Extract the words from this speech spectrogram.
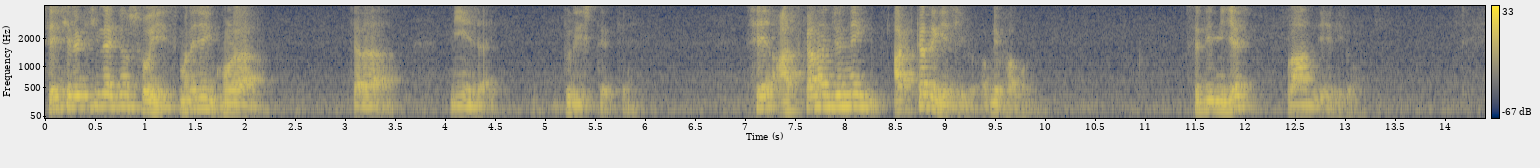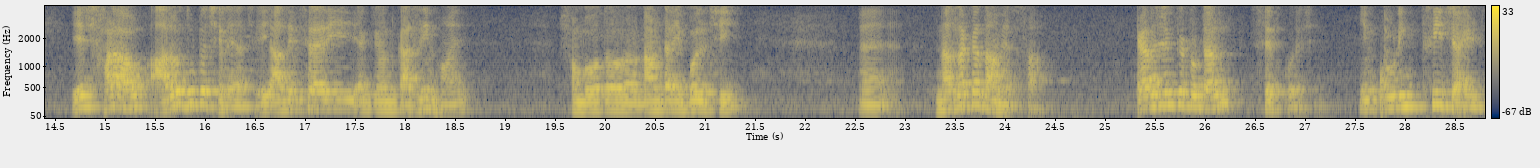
সেই ছেলেটি ছিল একজন সহিস মানে যেই ঘোড়া যারা নিয়ে যায় টুরিস্টদেরকে সে আটকানোর জন্যই আটকাতে গেছিল আপনি ভাবুন। সেটি নিজের প্রাণ দিয়ে দিল। এছাড়াও আরও দুটো ছেলে আছে। এই আদিল সাহেরই একজন কাজিন হয়। সম্ভবত নামটা আমি বলছি। নাজাকাত আহমেদ শাহ। এগারো জনকে টোটাল সেভ করেছে ইনক্লুডিং থ্রি চাইল্ড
